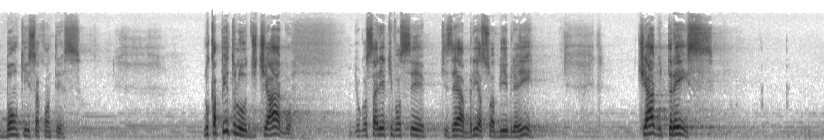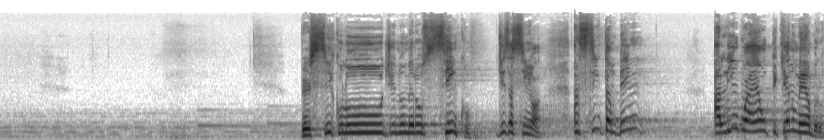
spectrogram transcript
bom que isso aconteça. No capítulo de Tiago, eu gostaria que você quiser abrir a sua Bíblia aí. Tiago 3. Versículo de número 5. Diz assim, ó: Assim também a língua é um pequeno membro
